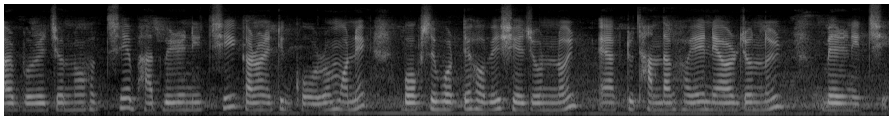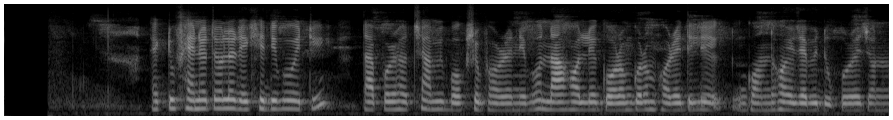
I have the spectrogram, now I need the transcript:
আর বোরের জন্য হচ্ছে ভাত বেড়ে নিচ্ছি, কারণ এটি গরম অনেক, বক্সে ভরতে হবে, সেজন্যই একটু ঠান্ডা হয়ে নেওয়ার জন্যই বেড়ে নিচ্ছি। একটু ফ্যানের তলে রেখে দিব এটি, তারপরে হচ্ছে আমি বক্সে ভরে নেব। না হলে গরম গরম ভরে দিলে গন্ধ হয়ে যাবে দুপুরের জন্য।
